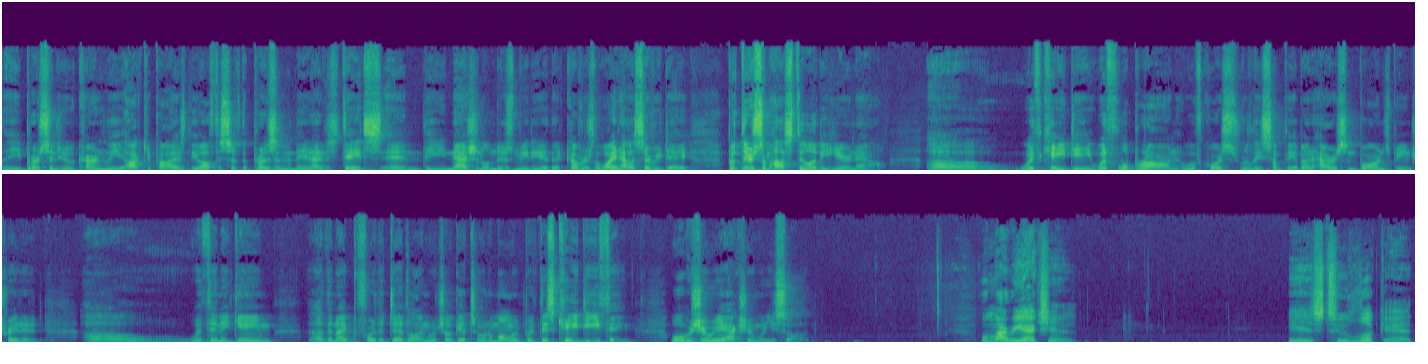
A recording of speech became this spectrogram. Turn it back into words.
the person who currently occupies the office of the President of the United States and the national news media that covers the White House every day. But there's some hostility here now uh, with KD, with LeBron, who, of course, released something about Harrison Barnes being traded uh, within a game uh, the night before the deadline, which I'll get to in a moment. But this KD thing, what was your reaction when you saw it? Well, my reaction is to look at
